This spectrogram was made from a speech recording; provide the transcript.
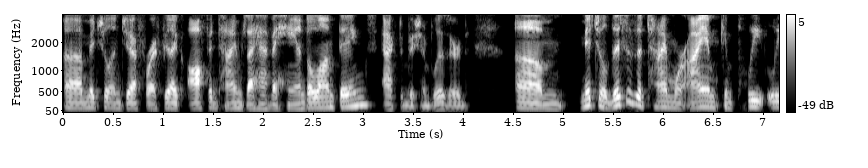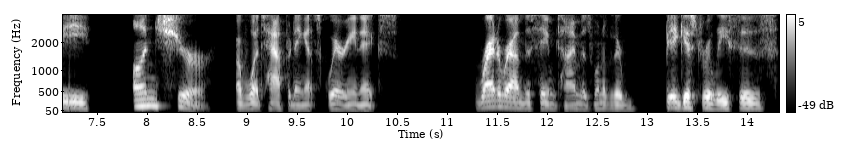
uh, Mitchell and Jeff, where I feel like oftentimes I have a handle on things, Activision Blizzard. Um, Mitchell, this is a time where I am completely unsure of what's happening at Square Enix right around the same time as one of their biggest releases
